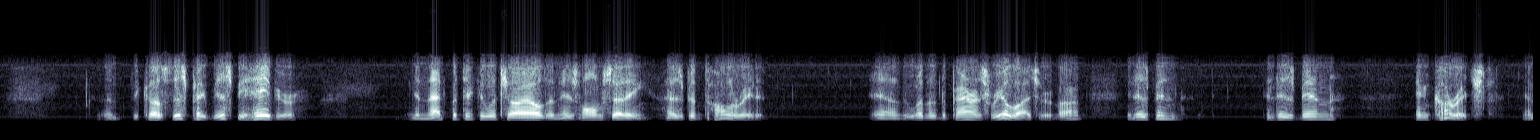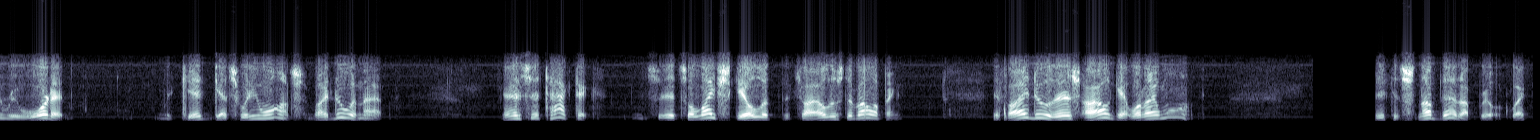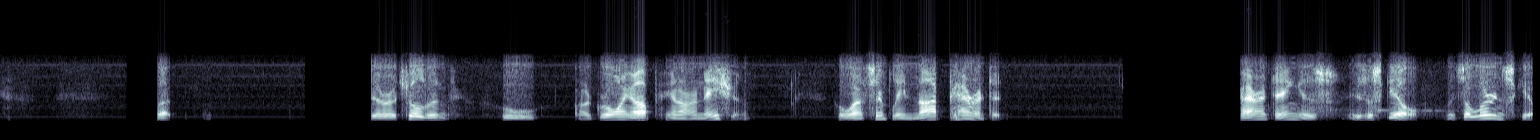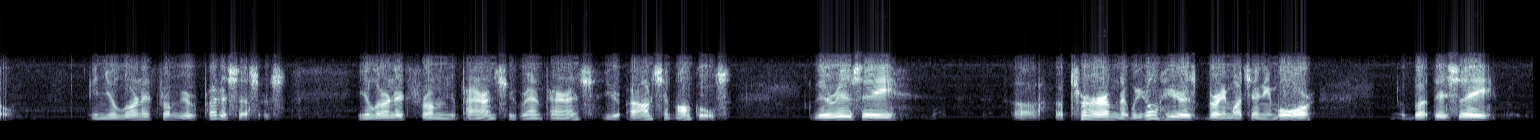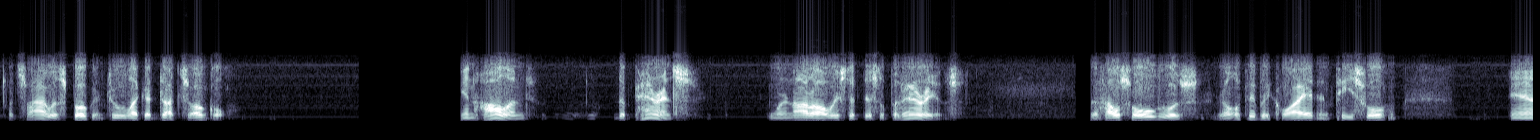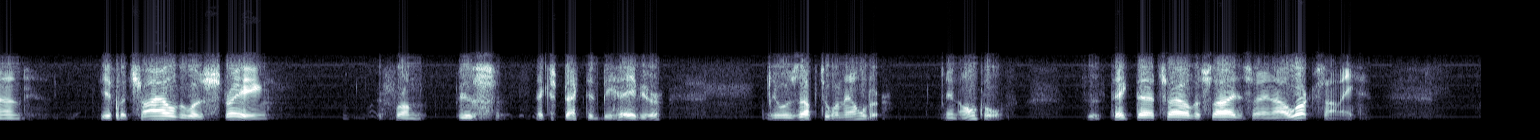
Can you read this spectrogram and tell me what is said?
because this this behavior in that particular child in his home setting has been tolerated and whether the parents realize it or not, it has been it has been encouraged and rewarded. The kid gets what he wants by doing that, and it's a tactic. It's, it's a life skill that the child is developing. If I do this, I'll get what I want. You could snub that up real quick, but there are children who are growing up in our nation who are simply not parented. Parenting is, is a skill, it's a learned skill, and you learn it from your predecessors. You learn it from your parents, your grandparents, your aunts and uncles. There is a uh, a term that we don't hear as very much anymore, but they say a child was spoken to like a Dutch uncle. In Holland, the parents were not always the disciplinarians. The household was relatively quiet and peaceful, and if a child was straying from his expected behavior, it was up to an elder, an uncle, to take that child aside and say, Now, look, Sonny,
